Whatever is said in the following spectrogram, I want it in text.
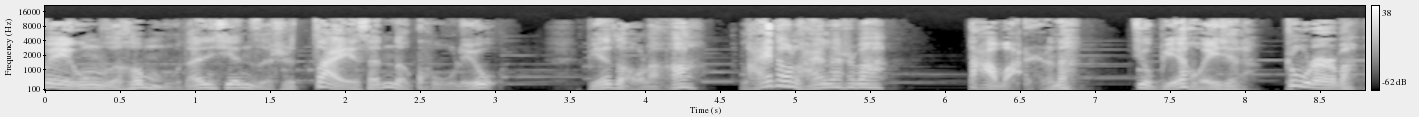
魏公子和牡丹仙子是再三的苦留，别走了啊！来都来了是吧？大晚上的就别回去了，住这儿吧。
